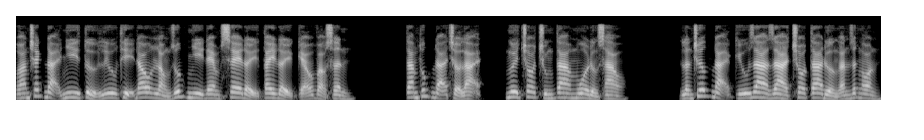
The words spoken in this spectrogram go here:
Hoan trách đại nhi tử lưu thị đau lòng giúp nhi đem xe đẩy tay đẩy kéo vào sân. Tam thúc đã trở lại, ngươi cho chúng ta mua đường sao. Lần trước đại cứu ra ra cho ta đường ăn rất ngon.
